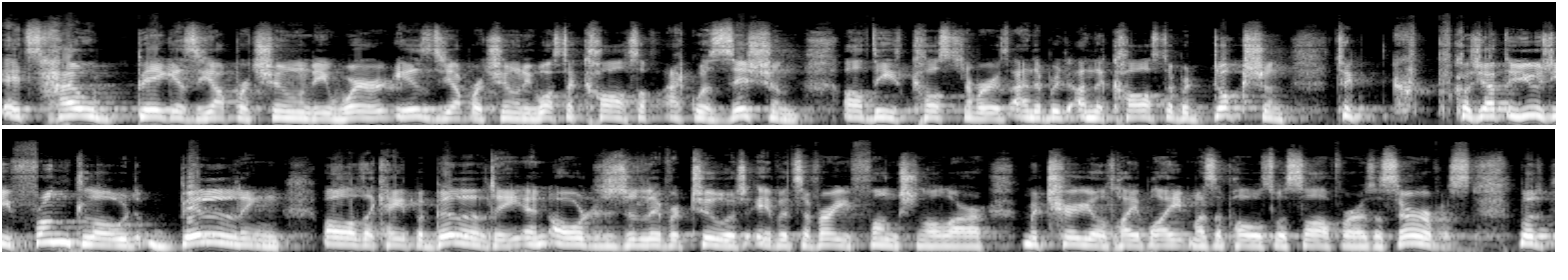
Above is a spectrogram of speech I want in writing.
it's how big is the opportunity? Where is the opportunity? What's the cost of acquisition of these customers and the, and the cost of production to, because you have to usually front load building all the capability in order to deliver to it if it's a very functional or material type item as opposed to a software as a service. But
